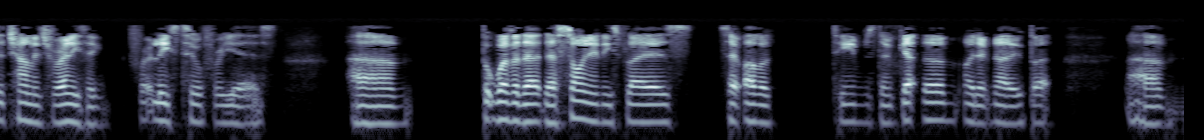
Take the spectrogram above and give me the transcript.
to challenge for anything for at least two or three years. Um, but whether they're they're signing these players so other teams don't get them, I don't know. But um,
